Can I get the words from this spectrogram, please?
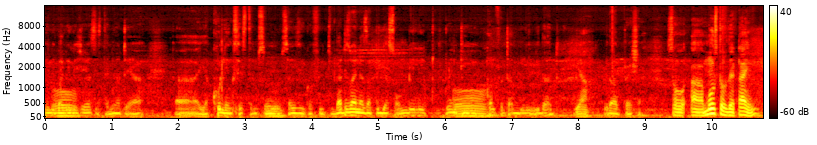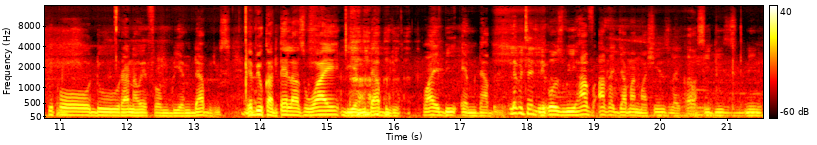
Nilibadilisha hiyo system yote ya uh, ya cooling system so saizi iko fiti That is why naweza piga so mbili 20 comfortably without yeah without pressure. So uh, most of the time, people do run away from BMWs. Maybe you can tell us why BMW? why BMW? Let me tell you. Because we have other German machines like Mercedes, nini.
